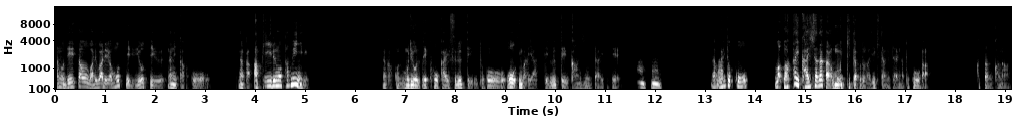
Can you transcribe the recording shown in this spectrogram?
あのデータを我々が持っているよっていう何かこう、なんかアピールのために、なんかこの無料で公開するっていうところを今やってるっていう感じみたいで、うんうん。だ割とこう、わ、若い会社だから思い切ったことができたみたいなところがあったのかな。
